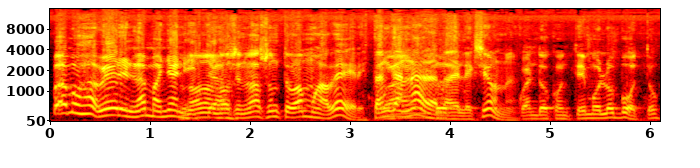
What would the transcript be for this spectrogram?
Vamos a ver en la mañanita. No, no, no, si no es asunto, vamos a ver. Están ganadas las elecciones. Cuando contemos los votos,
